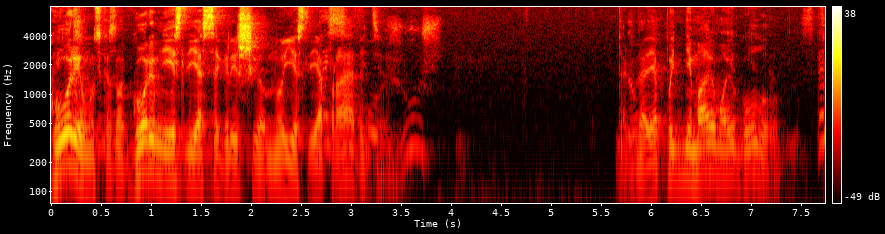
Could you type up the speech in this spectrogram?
Горе ему сказал, горе мне, если я согрешил, но если я праведен, тогда я поднимаю мою голову.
